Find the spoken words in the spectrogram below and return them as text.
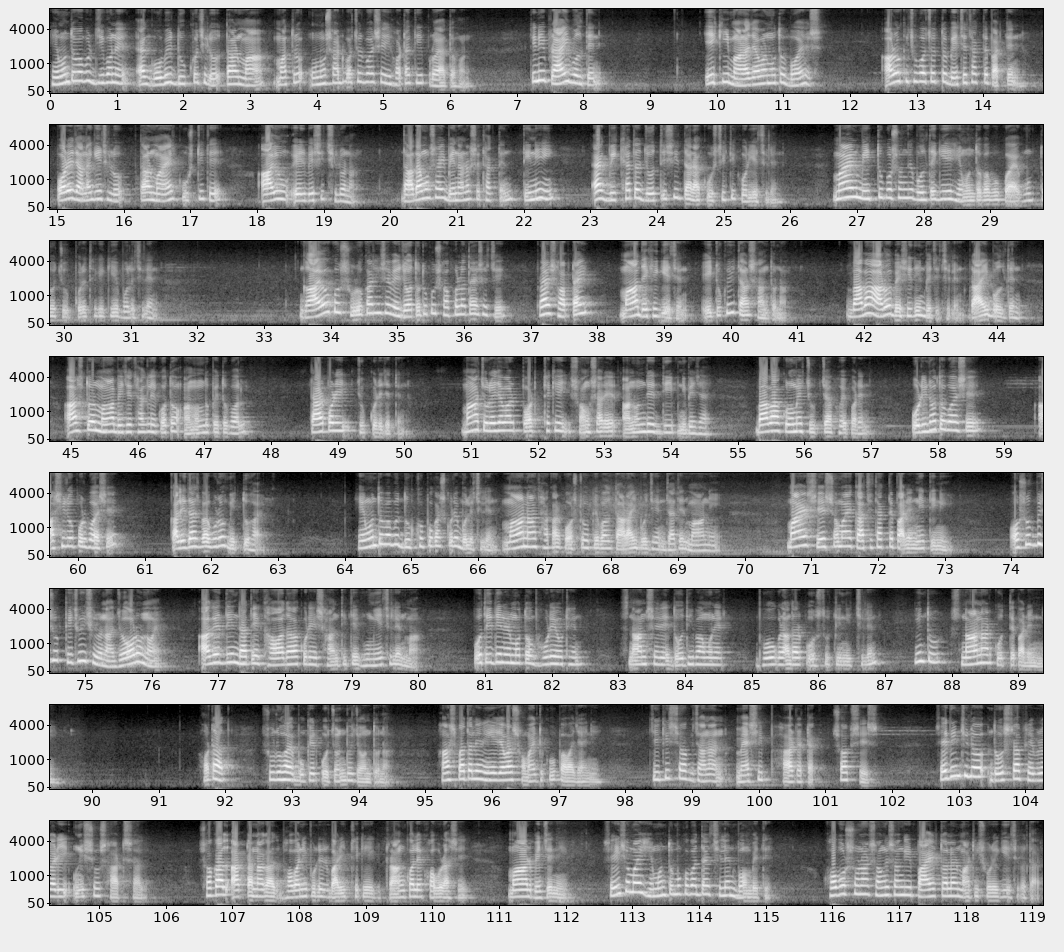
হেমন্তবাবুর জীবনে এক গভীর দুঃখ ছিল তার মা মাত্র উনষাট বছর বয়সেই হঠাৎই প্রয়াত হন। তিনি প্রায়ই বলতেন, এ কি মারা যাওয়ার মতো বয়স? আরও কিছু বছর তো বেঁচে থাকতে পারতেন। পরে জানা গিয়েছিল তার মায়ের কুষ্টিতে আয়ু এর বেশি ছিল না। দাদামশাই বেনারসে থাকতেন, তিনিই এক বিখ্যাত জ্যোতিষীর দ্বারা কুষ্টিটি করিয়েছিলেন। মায়ের মৃত্যু প্রসঙ্গে বলতে গিয়ে হেমন্তবাবু কয়েক মুহূর্ত চুপ করে থেকে গিয়ে বলেছিলেন, গায়ক ও সুরকার হিসেবে যতটুকু সফলতা এসেছে, প্রায় সবটাই মা দেখে গিয়েছেন, এইটুকুই তার সান্ত্বনা। বাবা আরও বেশি দিন বেঁচে ছিলেন প্রায় বলতেন, আজ তোর মা বেঁচে থাকলে কত আনন্দ পেত বল। তারপরেই চুপ করে যেতেন। মা চলে যাওয়ার পর থেকেই সংসারের আনন্দের দ্বীপ নিভে যায়। বাবা ক্রমে চুপচাপ হয়ে পড়েন। পরিণত বয়সে, আশির ওপর বয়সে কালিদাসবাবুরও মৃত্যু হয়। হেমন্তবাবু দুঃখ প্রকাশ করে বলেছিলেন, মা না থাকার কষ্ট কেবল তারাই বোঝেন যাদের মা নেই। মায়ের শেষ সময়ে কাছে থাকতে পারেননি তিনি। অসুখ বিসুখ কিছুই ছিল না, জ্বরও নয়। আগের দিন রাতে খাওয়া দাওয়া করে শান্তিতে ঘুমিয়েছিলেন মা। প্রতিদিনের মতো ভোরে ওঠেন, স্নান সেরে দধি বামনের ভোগ রাঁধার প্রস্তুতি নিচ্ছিলেন, কিন্তু স্নান আর করতে পারেননি। হঠাৎ শুরু হয় বুকের প্রচণ্ড যন্ত্রণা। হাসপাতালে নিয়ে যাওয়ার সময়টুকু পাওয়া যায়নি। চিকিৎসক জানান, ম্যাসিভ হার্ট অ্যাটাক, সব শেষ। সেদিন ছিল দোসরা ফেব্রুয়ারি উনিশশো ষাট সাল। সকাল আটটা নাগাদ ভবানীপুরের বাড়ি থেকে ট্রাঙ্কলে খবর আসে, মা আর বেঁচে নেই। সেই সময় হেমন্ত মুখোপাধ্যায় ছিলেন বম্বেতে। খবর শোনার সঙ্গে সঙ্গেই পায়ের তলার মাটি সরে গিয়েছিল তার।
